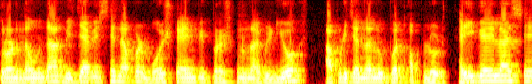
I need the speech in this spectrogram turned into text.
ત્રણ નવના બીજા વિષયના પણ મોસ્ટ એમપી પ્રશ્નોના વીડિયો આપણી ચેનલ ઉપર અપલોડ થઈ ગયેલા છે.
